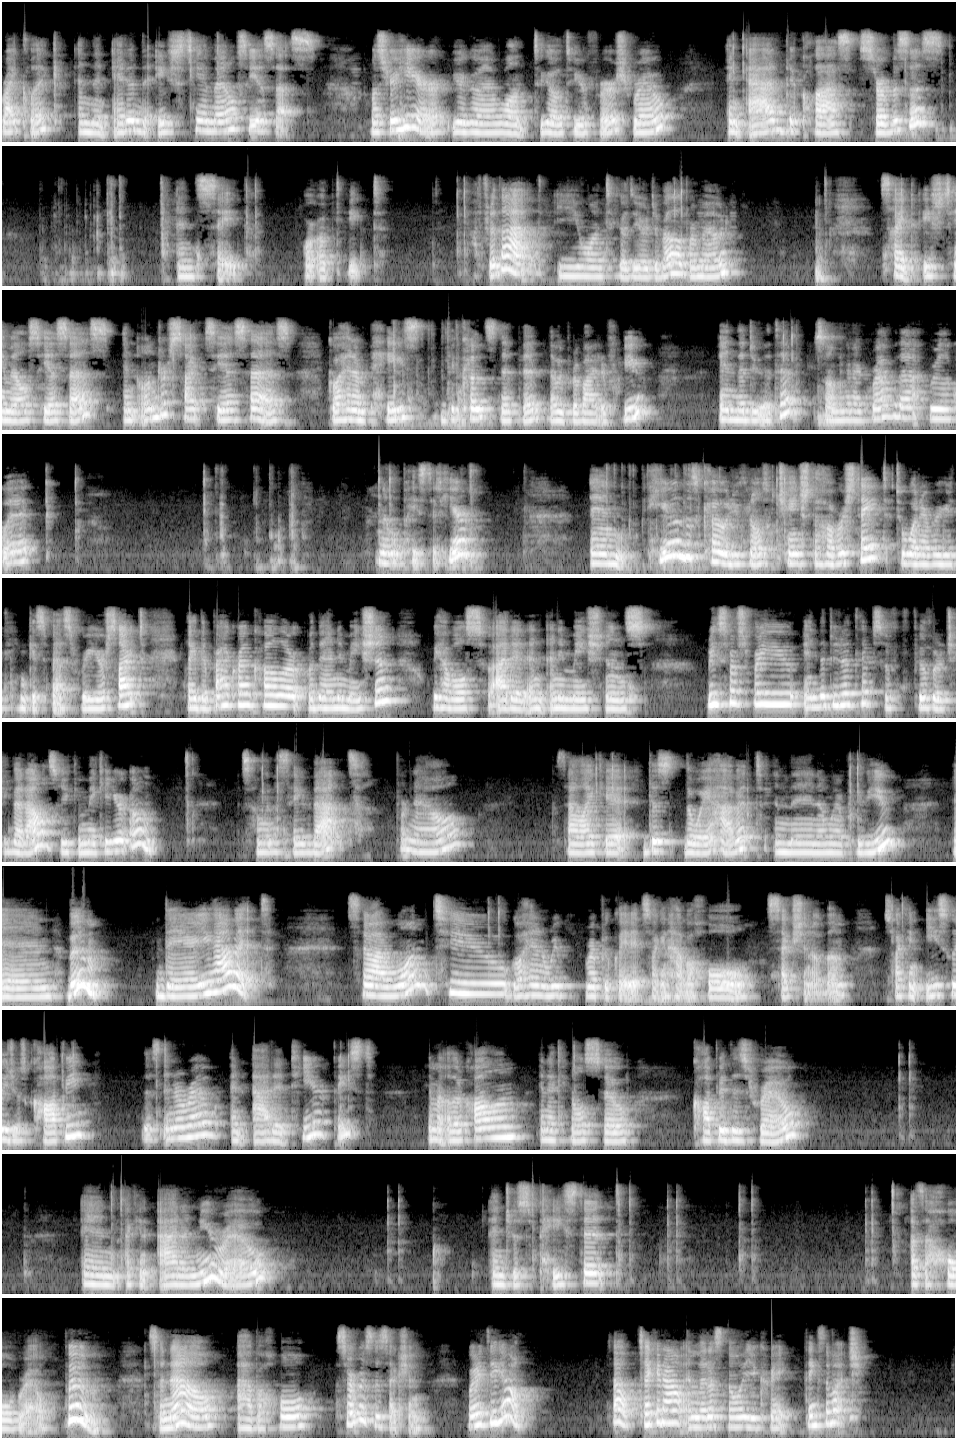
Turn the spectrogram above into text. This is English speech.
right click, and then edit the HTML CSS. Once you're here, you're going to want to go to your first row and add the class services and save or update. After that, you want to go to your developer mode, site HTML CSS, and under site CSS, go ahead and paste the code snippet that we provided for you in the Duda tip. So I'm gonna grab that real quick. And we'll paste it here. And here in this code, you can also change the hover state to whatever you think is best for your site, like the background color or the animation. We have also added an animations resource for you in the Duda tip, so feel free to check that out so you can make it your own. So I'm gonna save that for now. I like it this the way I have it. And then I'm to preview and boom, there you have it. So I want to go ahead and re replicate it so I can have a whole section of them. So I can easily just copy this inner row and add it here, paste in my other column. And I can also copy this row and I can add a new row and just paste it as a whole row. Boom. So now I have a whole services section ready to go. So check it out and let us know what you create. Thanks so much.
